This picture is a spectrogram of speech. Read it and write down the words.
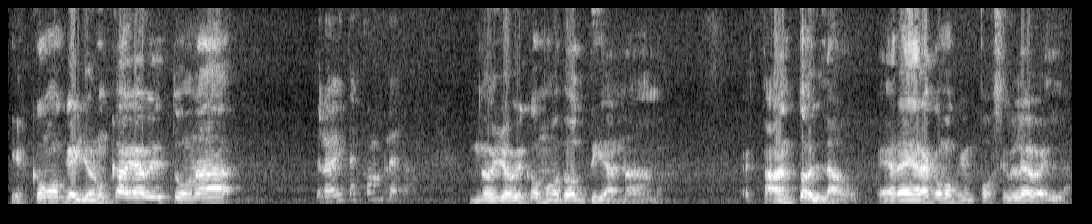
Y es como que yo nunca había visto una ¿Te lo viste completa? No, yo vi como dos días nada más. Estaba en todos lados. Era, era como que imposible verla.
